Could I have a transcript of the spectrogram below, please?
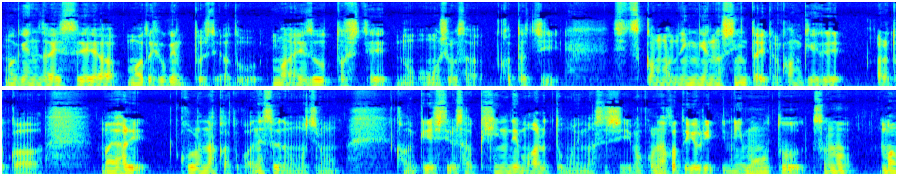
まあ現在性や、まああと表現として、あと、まあ映像としての面白さ、形、質感、まあ、人間の身体との関係であるとか、まあ、やはりコロナ禍とかね、そういうのももちろん関係している作品でもあると思いますし、まあ、コロナ禍というより、リモート、その、まあ、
